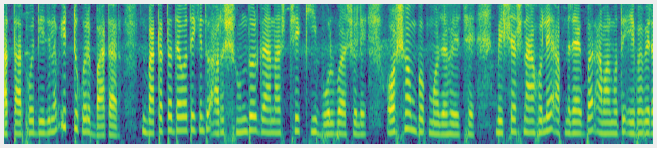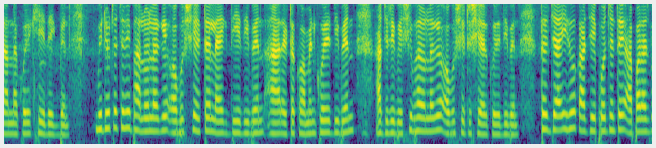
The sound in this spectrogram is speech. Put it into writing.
আর তারপর দিয়ে দিলাম একটু করে বাটার। বাটারটা দেওয়াতে কিন্তু আরও সুন্দর গ্রান আসছে, কি বলব আসলে? অসম্ভব মজা হয়েছে। বিশ্বাস না হলে আপনারা একবার আমার মতো এভাবে রান্না করে খেয়ে দেখবেন। ভিডিওটা যদি ভালো লাগে অবশ্যই একটা লাইক দিয়ে দিবেন আর একটা কমেন্ট করে দিবেন। আর যদি বেশি ভালো লাগে অবশ্যই এটা শেয়ার করে দিবেন। তো যাই হোক, আজ এ পর্যন্তই। আবার আসব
